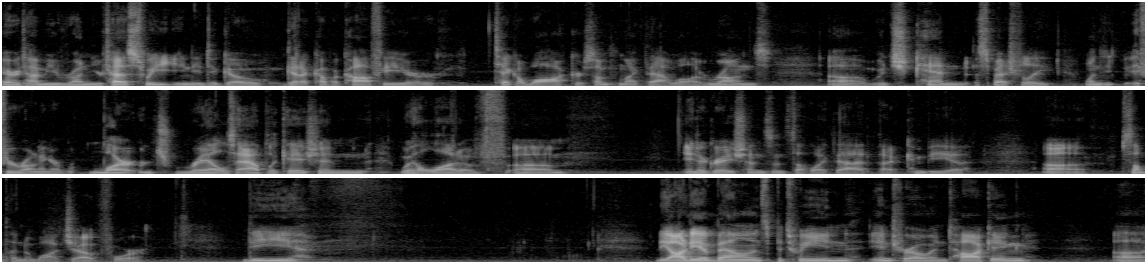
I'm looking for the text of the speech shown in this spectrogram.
every time you run your test suite you need to go get a cup of coffee or take a walk or something like that while it runs uh, which can especially when if you're running a large rails application with a lot of um, integrations and stuff like that that can be a uh, something to watch out for. The the audio balance between intro and talking uh,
